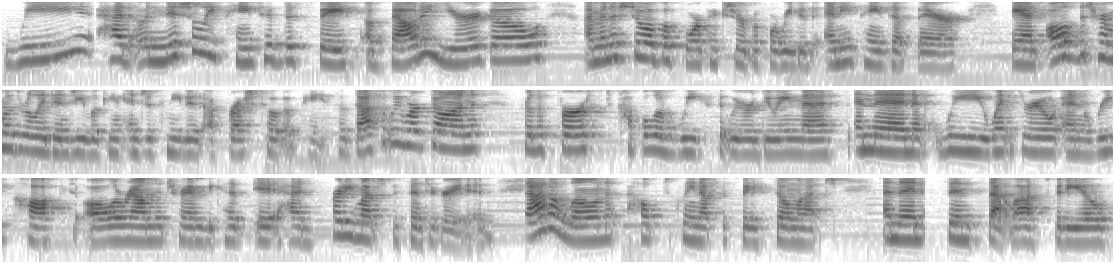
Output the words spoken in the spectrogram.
We had initially painted this space about a year ago. I'm gonna show a before picture before we did any paint up there. And all of the trim was really dingy looking and just needed a fresh coat of paint. So that's what we worked on for the first couple of weeks that we were doing this. And then we went through and recaulked all around the trim because it had pretty much disintegrated. That alone helped clean up the space so much. And then since that last video,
